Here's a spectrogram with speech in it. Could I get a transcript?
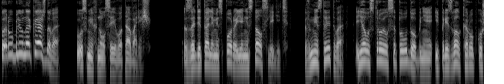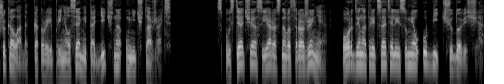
«По рублю на каждого», — усмехнулся его товарищ. За деталями спора я не стал следить. Вместо этого я устроился поудобнее и призвал коробку шоколадок, которые принялся методично уничтожать. Спустя час яростного сражения Орден Отрицателей сумел убить чудовище.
